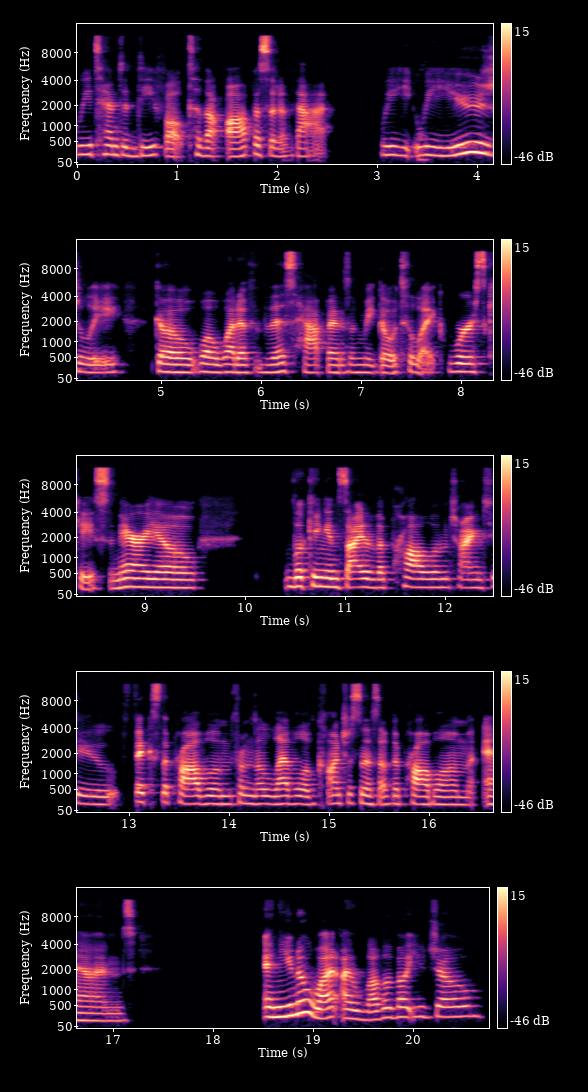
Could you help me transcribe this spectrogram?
we tend to default to the opposite of that. We we usually go well what if this happens? and we go to like worst case scenario looking inside of the problem, trying to fix the problem from the level of consciousness of the problem. And and you know what I love about you, Joe,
